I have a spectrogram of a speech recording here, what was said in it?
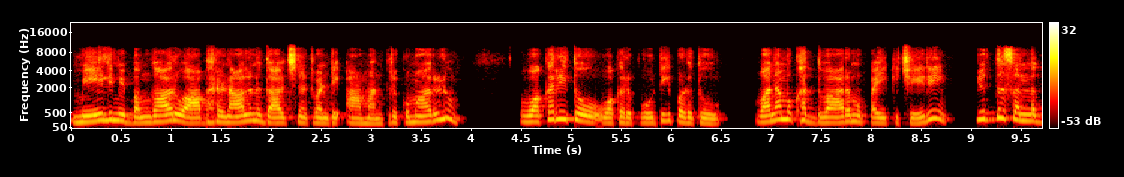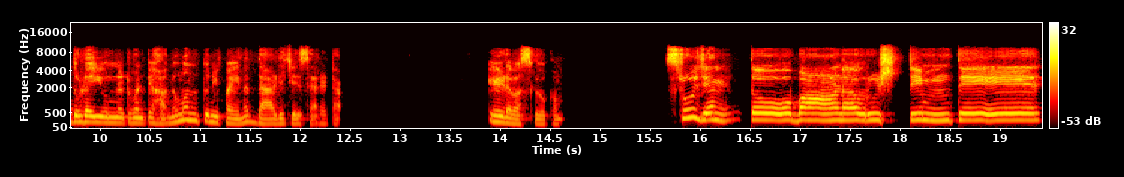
మేలిమి బంగారు ఆభరణాలను దాల్చినటువంటి ఆ మంత్రి కుమారులు ఒకరితో ఒకరు పోటీ పడుతూ వనముఖ ద్వారము పైకి చేరి యుద్ధ సన్నద్ధుడై ఉన్నటువంటి హనుమంతుని పైన దాడి చేశారట. ఏడవ శ్లోకం. సృజంతో బాణవృష్టిం తే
